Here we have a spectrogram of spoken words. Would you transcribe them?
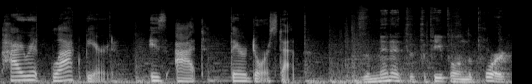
pirate Blackbeard is at their doorstep. The minute that the people in the port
